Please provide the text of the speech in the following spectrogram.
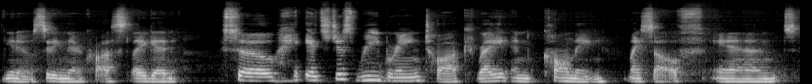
you know, sitting there cross legged. So it's just re brain talk, right? And calming myself. And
